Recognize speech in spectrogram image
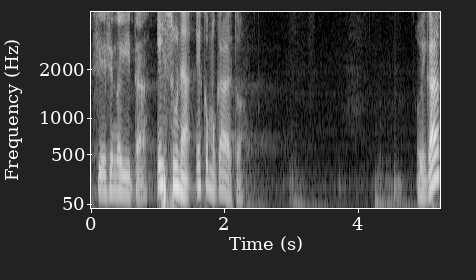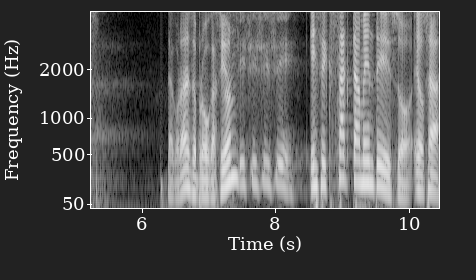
sigue siendo guita. Es una. Es como cada esto. ¿Ubicás? ¿Te acordás de esa provocación? Sí, sí, sí, sí. Es exactamente eso. Eh, O sea,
